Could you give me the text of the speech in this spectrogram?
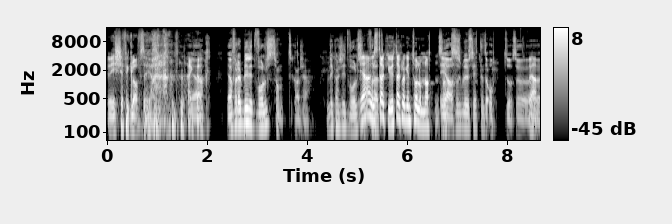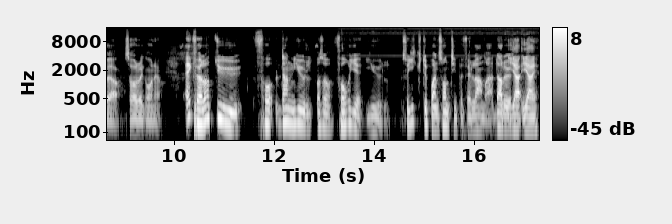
vi ikke fikk lov til å gjøre det lenger. ja, for det blir litt voldsomt, kanskje. Det blir kanskje litt voldsomt. Ja, vi stakk jo ut der klokken tolv om natten. Sant? ja, så blir du sittende til åtte, og så, Ja. ja. så har du det gående. Ja. Jeg føler at du for den jul, altså forrige jul, så gikk du på en sånn type fylle, Endre, der du, ja, Jeg,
